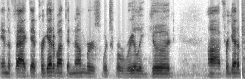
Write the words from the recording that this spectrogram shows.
and the fact that forget about the numbers, which were really good. Uh, forget about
